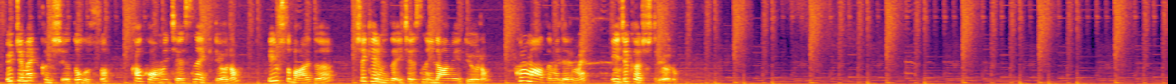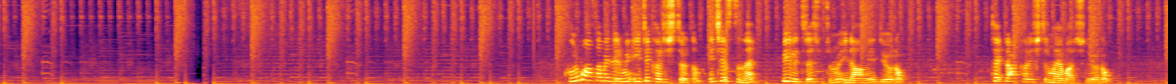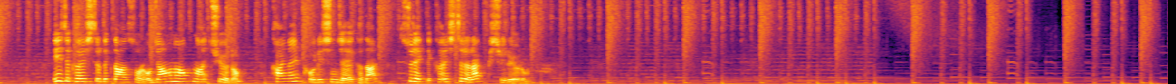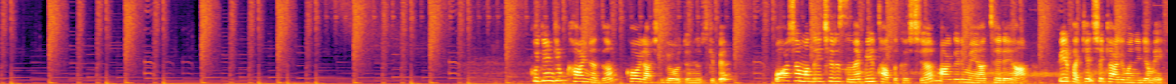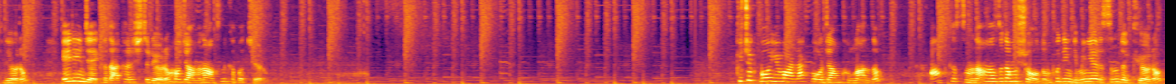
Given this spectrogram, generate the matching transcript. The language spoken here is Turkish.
3 yemek kaşığı dolusu kakaomu içerisine ekliyorum. 1 su bardağı şekerimi de içerisine ilave ediyorum. Kuru malzemelerimi iyice karıştırıyorum. Kuru malzemelerimi iyice karıştırdım. İçerisine 1 litre sütümü ilave ediyorum. Tekrar karıştırmaya başlıyorum. İyice karıştırdıktan sonra ocağımın altını açıyorum. Kaynayıp koyulaşıncaya kadar sürekli karıştırarak pişiriyorum. Pudingim kaynadı, koyulaştı gördüğünüz gibi. Bu aşamada içerisine bir tatlı kaşığı margarin veya tereyağı, bir paket şekerli vanilyamı ekliyorum. Eriyinceye kadar karıştırıyorum. Ocağımın altını kapatıyorum. Küçük boy yuvarlak borcam kullandım. Alt kısmına hazırlamış olduğum pudingimin yarısını döküyorum.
